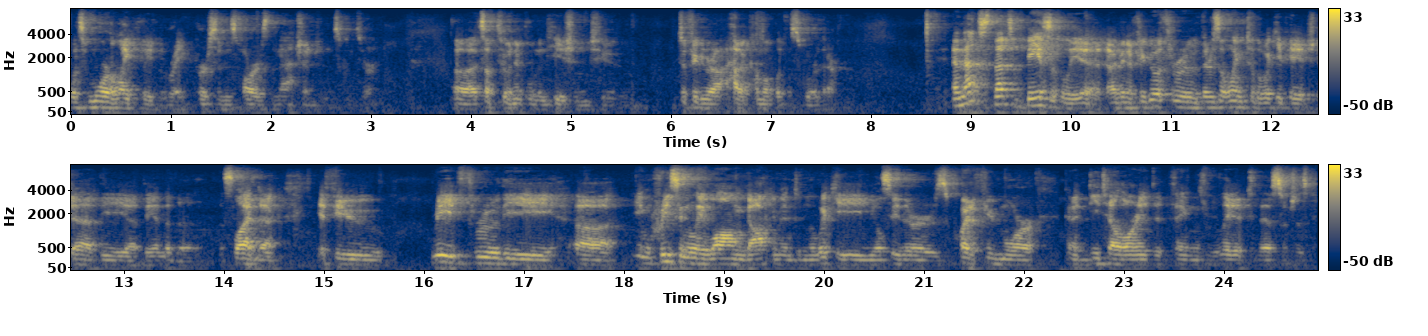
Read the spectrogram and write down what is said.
what's more likely the right person as far as the match engine is concerned. Uh, it's up to an implementation to to figure out how to come up with a score there. And that's that's basically it. I mean, if you go through, there's a link to the wiki page at the at the end of the, the slide deck. If you read through the uh, increasingly long document in the wiki, you'll see there's quite a few more kind of detail-oriented things related to this, such as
